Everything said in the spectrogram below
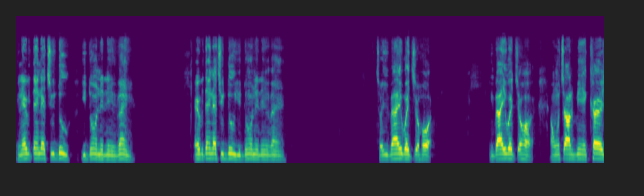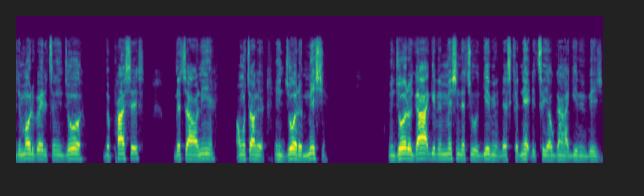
and everything that you do, you're doing it in vain. Everything that you do, you're doing it in vain. So evaluate your heart. Evaluate your heart. I want y'all to be encouraged and motivated to enjoy the process that y'all in. I want y'all to enjoy the mission. Enjoy the God given mission that you were given that's connected to your God given vision.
